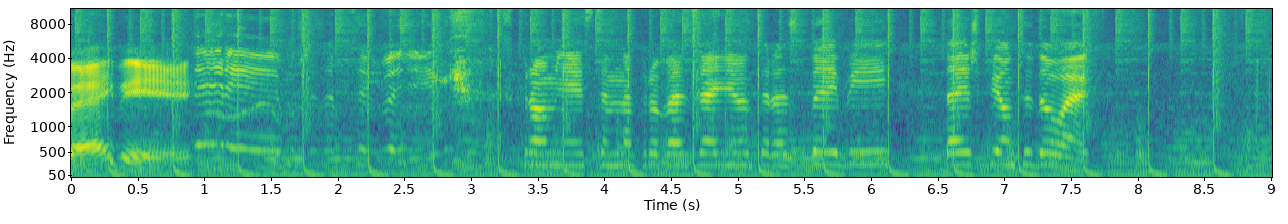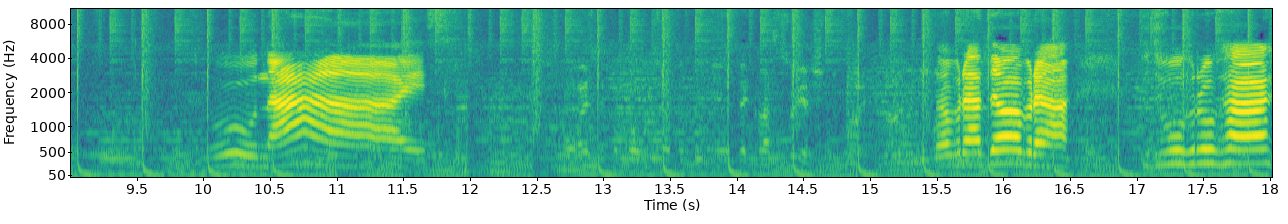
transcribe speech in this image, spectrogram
Baby. 4, muszę zapisać wynik. Skromnie jestem na prowadzeniu, teraz baby, dajesz piąty dołek. Uuu, nice. Dobra, dobra. W dwóch ruchach,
